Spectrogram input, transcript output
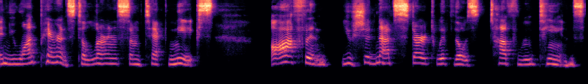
and you want parents to learn some techniques, often you should not start with those tough routines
